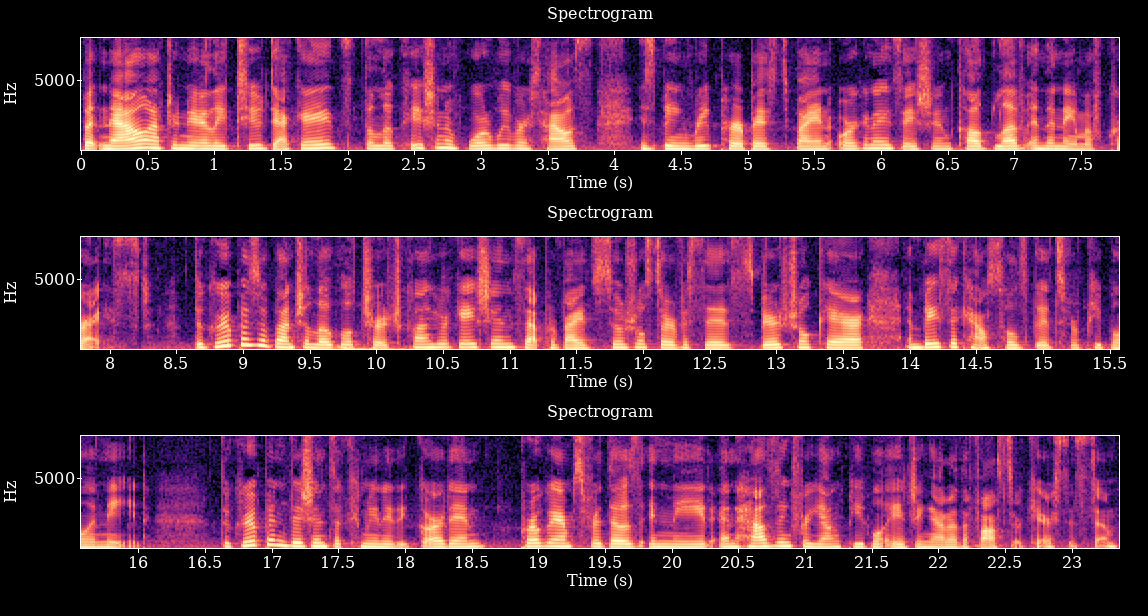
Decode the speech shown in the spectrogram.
but now, after nearly two decades, the location of Ward Weaver's house is being repurposed by an organization called Love in the Name of Christ. The group is a bunch of local church congregations that provide social services, spiritual care, and basic household goods for people in need. The group envisions a community garden, programs for those in need, and housing for young people aging out of the foster care system.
